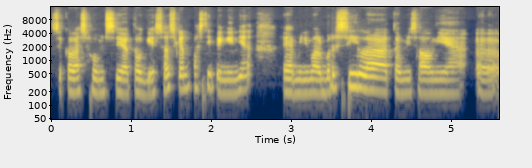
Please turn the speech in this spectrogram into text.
sekelas homestay atau guest house kan pasti pengennya ya minimal bersih lah, atau misalnya, eee,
